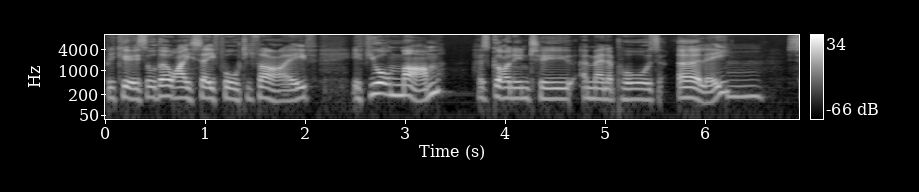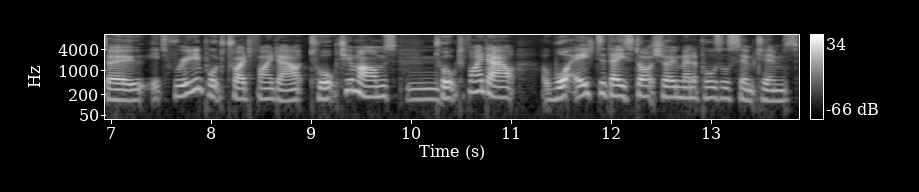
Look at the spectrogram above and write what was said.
Because although I say 45, if your mum has gone into a menopause early, Mm. So it's really important to try to find out, talk to your mums, Mm. talk to find out at what age did they start showing menopausal symptoms.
